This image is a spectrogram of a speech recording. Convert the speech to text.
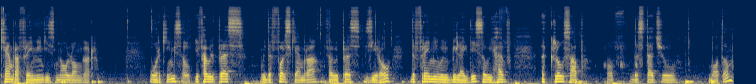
camera framing is no longer working. So if I will press with the first camera, if I will press zero, the framing will be like this. So we have a close-up of the statue bottom.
